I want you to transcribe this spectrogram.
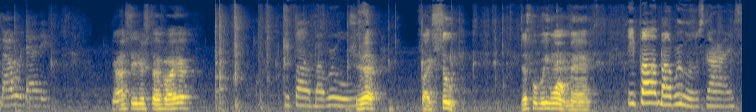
Bad with Daddy. Y'all see this stuff right here? He followed my rules. That? It's like soup. Just what we want, man. He followed my rules, guys.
